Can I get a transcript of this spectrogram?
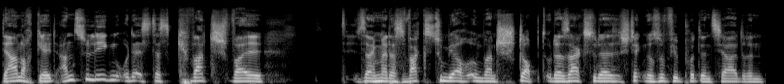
da noch Geld anzulegen oder ist das Quatsch, weil sag ich mal, das Wachstum ja auch irgendwann stoppt? Oder sagst du, da steckt noch so viel Potenzial drin,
